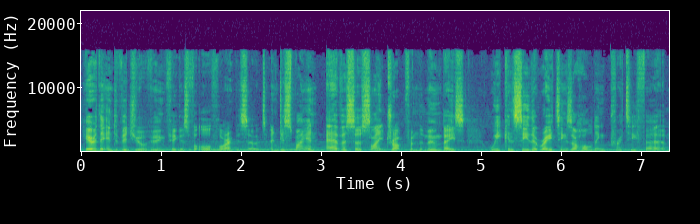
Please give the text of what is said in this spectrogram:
Here are the individual viewing figures for all four episodes, and despite an ever so slight drop from the moon base, we can see that ratings are holding pretty firm.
